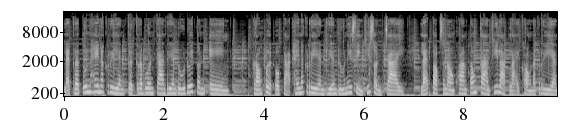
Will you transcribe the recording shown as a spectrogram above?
และกระตุ้นให้นักเรียนเกิดกระบวนการเรียนรู้ด้วยตนเอง พร้อมเปิดโอกาสให้นักเรียนเรียนรู้ในสิ่งที่สนใจ และตอบสนองความต้องการที่หลากหลายของนักเรียน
